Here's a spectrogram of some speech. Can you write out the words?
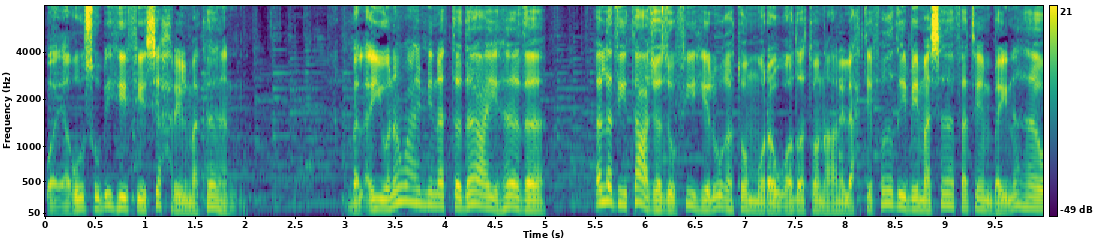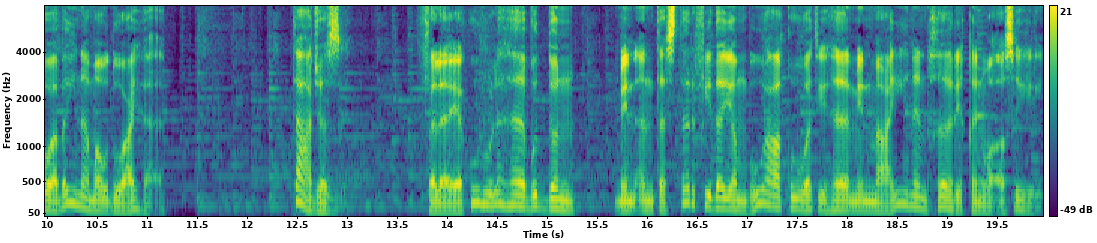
ويغوص به في سحر المكان؟ بل أي نوع من التداعي هذا الذي تعجز فيه لغة مروضة عن الاحتفاظ بمسافة بينها وبين موضوعها؟ تعجز فلا يكون لها بد من أن تسترفد ينبوع قوتها من معين خارق وأصيل.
